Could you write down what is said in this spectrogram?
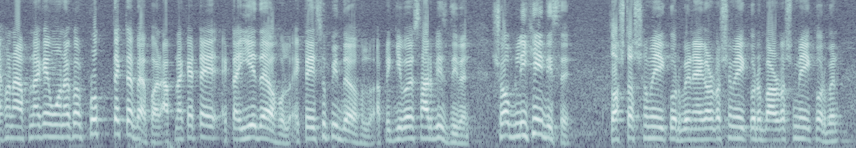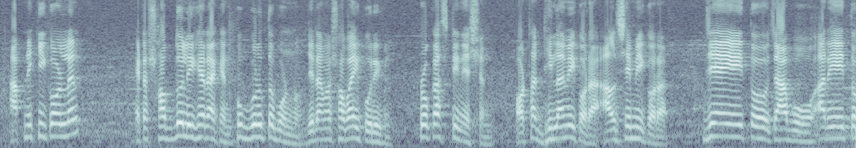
এখন আপনাকে মনে করেন প্রত্যেকটা ব্যাপার, আপনাকে একটা একটা ইয়ে দেওয়া হলো, একটা এসওপি দেওয়া হলো, আপনি কীভাবে সার্ভিস দিবেন, সব লিখেই দিছে। দশটার সময় এই করবেন, এগারোটার সময় এই করবেন, বারোটার সময় এই করবেন। আপনি কি করলেন? একটা শব্দ লিখে রাখেন, খুব গুরুত্বপূর্ণ, যেটা আমরা সবাই করি। প্রোকাস্টিনেশন, অর্থাৎ ঢিলামি করা, আলসেমি করা। যে এই তো যাব, আর এই তো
